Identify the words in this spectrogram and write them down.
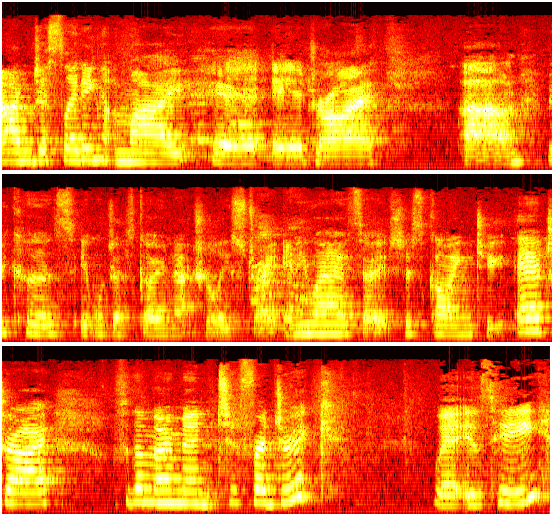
I'm just letting my hair air dry um, because it will just go naturally straight anyway. So it's just going to air dry. For the moment, Frederick, where is he?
